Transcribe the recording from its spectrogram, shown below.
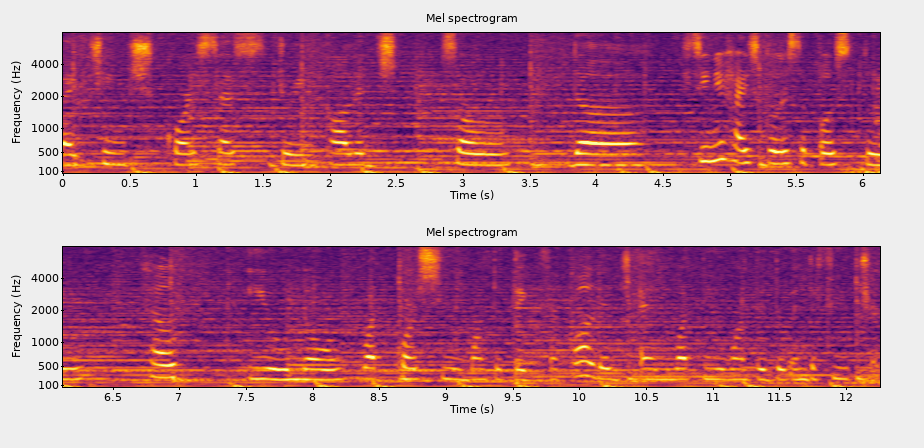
like change courses during college. So the senior high school is supposed to help you know what course you want to take for college and what do you want to do in the future.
